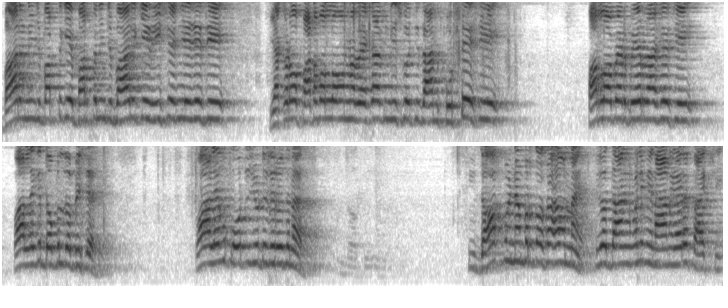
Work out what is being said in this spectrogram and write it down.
భార్య నుంచి భర్తకి భర్త నుంచి భార్యకి రిజిస్ట్రేషన్ చేసేసి ఎక్కడో పటవల్లో ఉన్న రికార్డుని తీసుకొచ్చి దాన్ని కొట్టేసి పర్లోపేట పేరు రాసేసి వాళ్ళ దగ్గర డబ్బులు దొబ్బేశారు. వాళ్ళేమో కోర్టుల చుట్టూ తిరుగుతున్నారు. ఈ డాక్యుమెంట్ నెంబర్తో సహా ఉన్నాయి. ఇదో దానికి మళ్ళీ మీ నాన్నగారే సాక్షి.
